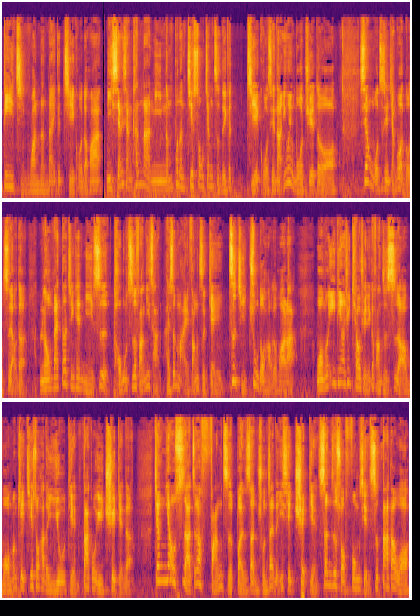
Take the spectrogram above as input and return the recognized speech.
帝景湾的那一个结果的话，你想想看呐，你能不能接受这样子的一个结果先啦？因为我觉得哦。像我之前讲过很多次了的，no matter 今天你是投资房地产还是买房子给自己住都好的话啦，我们一定要去挑选一个房子是啊，我们可以接受它的优点大过于缺点的。这样要是啊，这个房子本身存在的一些缺点，甚至说风险是大到哦，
